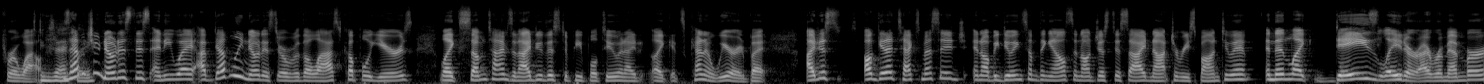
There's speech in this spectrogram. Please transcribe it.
for a while. Is that Exactly. what you noticed this anyway? I've definitely noticed over the last couple years, like sometimes, and I do this to people too, and I like it's kind of weird, but I just I'll get a text message and I'll be doing something else and I'll just decide not to respond to it. And then like days later I remember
